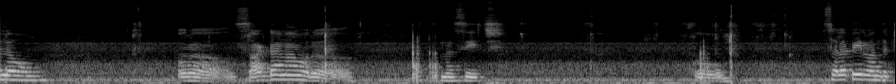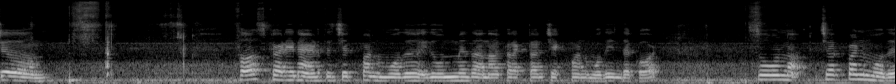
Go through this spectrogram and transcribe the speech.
ஹலோ ஒரு சடனான ஒரு மெசேஜ் ஸோ சில பேர் வந்துட்டு ஃபர்ஸ்ட் கார்டே நான் எடுத்து செக் பண்ணும்போது இது உண்மைதானா? கரெக்டான செக் பண்ணும்போது இந்த கார்ட் ஸோ நான் செக் பண்ணும்போது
